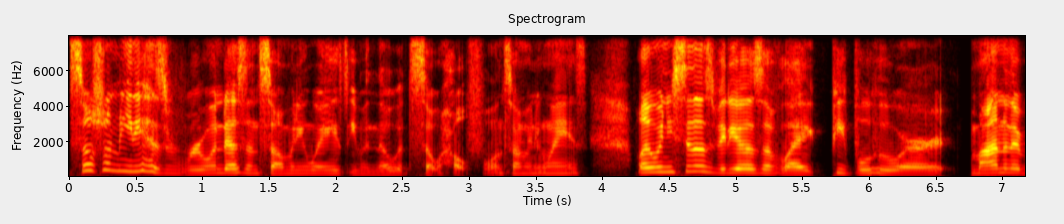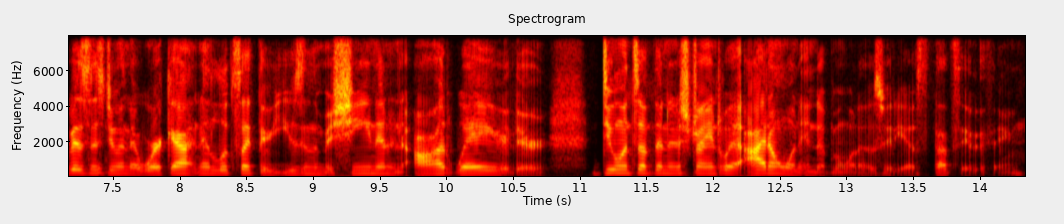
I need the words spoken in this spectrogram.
social media has ruined us in so many ways, even though it's so helpful in so many ways. But like when you see those videos of like people who are minding their business doing their workout and it looks like they're using the machine in an odd way or they're doing something in a strange way, I don't want to end up in one of those videos. That's the other thing.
